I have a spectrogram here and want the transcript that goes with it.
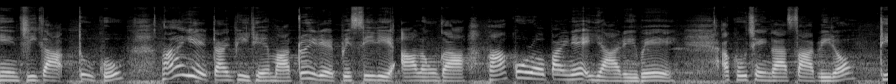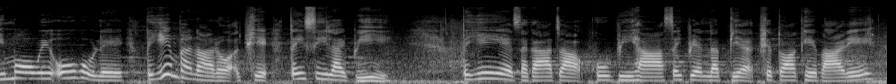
ရင်ကြီးကသူ့ကိုငါရဲ့တိုင်းပြည်ထဲမှာတွေ့တဲ့ပစ္စည်းတွေအားလုံးကငါကိုတော်ပိုင်တဲ့အရာတွေပဲ။အခုချိန်ကစပြီးတော့ဒီမော်ဝင်အိုးကိုလည်းဘရင်ဘန္နာတော်အဖြစ်သိမ်းဆည်းလိုက်ပြီ။ဘရင်ရဲ့စကားကြောင့်ကိုပီဟာစိတ်ပြက်လက်ပြက်ဖြစ်သွားခဲ့ပါတယ်။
